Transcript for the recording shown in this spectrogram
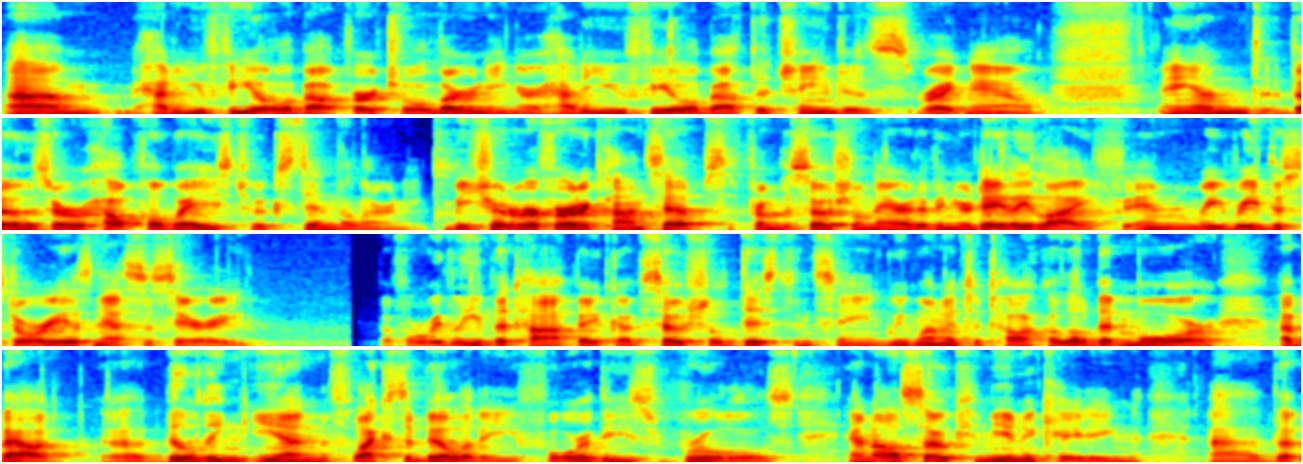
Um, how do you feel about virtual learning, or how do you feel about the changes right now? And those are helpful ways to extend the learning. Be sure to refer to concepts from the social narrative in your daily life and reread the story as necessary. Before we leave the topic of social distancing, we wanted to talk a little bit more about uh, building in flexibility for these rules and also communicating uh, the,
